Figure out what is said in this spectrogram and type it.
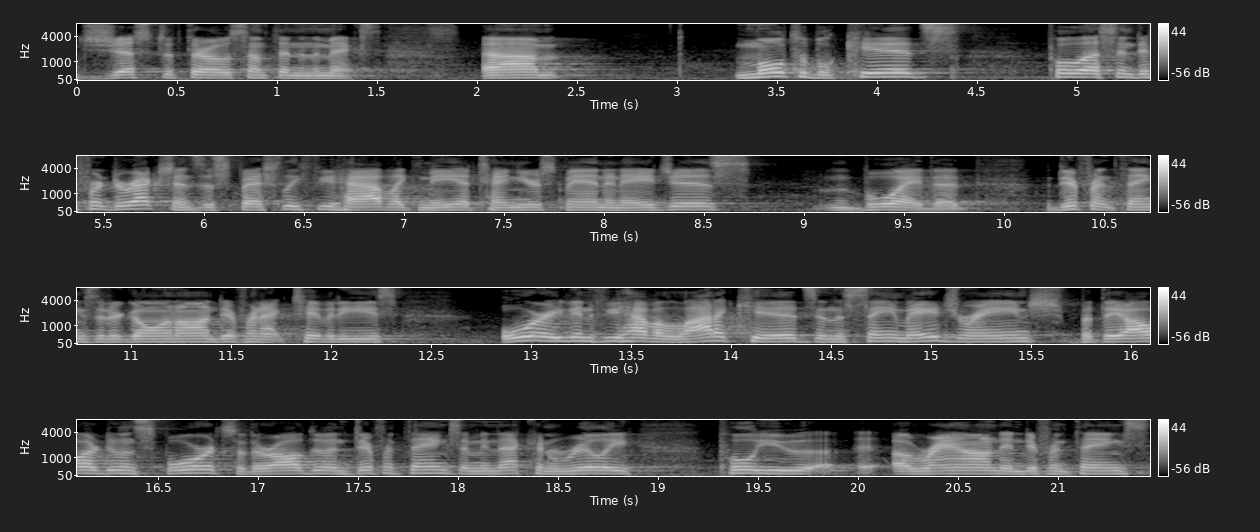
just to throw something in the mix. Um, multiple kids pull us in different directions, especially if you have, like me, a 10 year span in ages. Boy, the, different things that are going on, different activities. Or even if you have a lot of kids in the same age range, but they all are doing sports or they're all doing different things, I mean, that can really pull you uh, around in different things.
